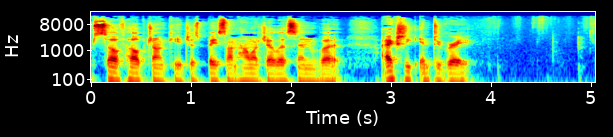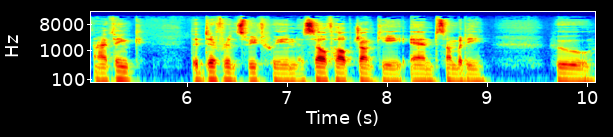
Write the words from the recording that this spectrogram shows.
self help junkie just based on how much I listen, but I actually integrate. I think the difference between a self help junkie and somebody who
